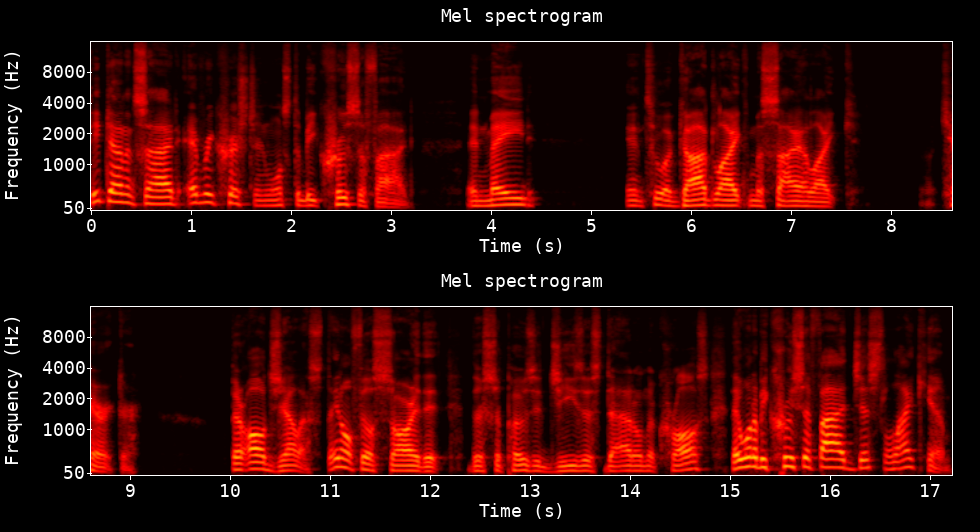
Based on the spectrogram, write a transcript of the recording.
Deep down inside, every Christian wants to be crucified and made into a godlike, Messiah like uh, character. They're all jealous. They don't feel sorry that their supposed Jesus died on the cross. They want to be crucified just like him.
